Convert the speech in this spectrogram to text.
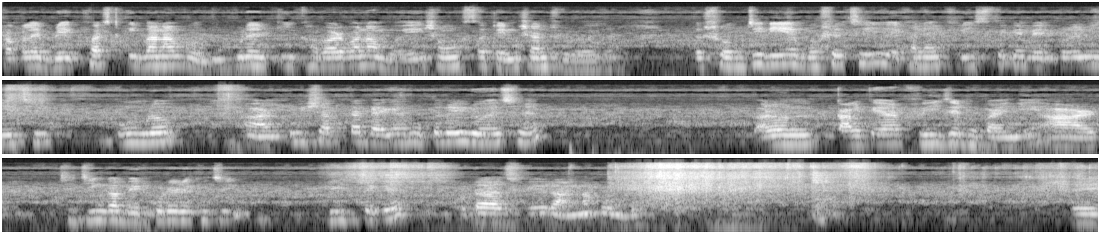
সকালে ব্রেকফাস্ট কি বানাবো? দুপুরের কি খাবার বানাবো? এই সমস্ত টেনশন শুরু হয়ে যায়। তো সবজি নিয়ে বসেছি, এখানে ফ্রিজ থেকে বের করে নিয়েছি। কুমড়ো আর পুঁই শাকটা ব্যাগের ভেতরেই রয়েছে। কারণ কালকে আর ফ্রিজে ঢুকাইনি আর চিচিঙ্গা বের করে রেখেছি ফ্রিজ থেকে। ওটা আজকে রান্না করব। সেই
